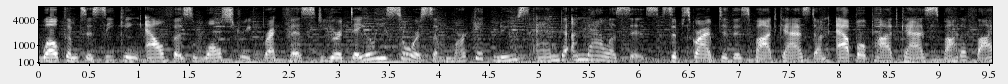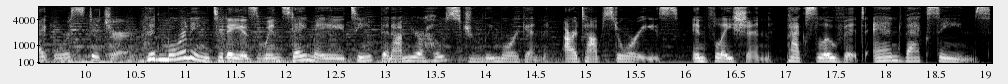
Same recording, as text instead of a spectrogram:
Welcome to Seeking Alpha's Wall Street Breakfast, your daily source of market news and analysis. Subscribe to this podcast on Apple Podcasts, Spotify, or Stitcher. Good morning. Today is Wednesday, May 18th, and I'm your host, Julie Morgan. Our top stories inflation, Paxlovid, and vaccines.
